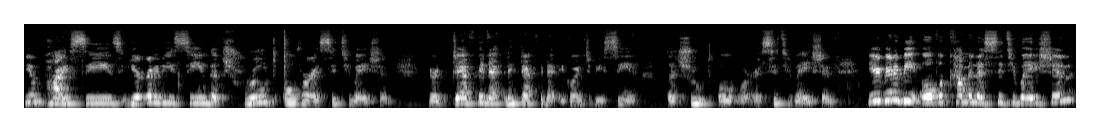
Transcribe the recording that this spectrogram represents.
you Pisces, you're going to be seeing the truth over a situation. You're definitely, definitely going to be seeing the truth over a situation. You're going to be overcoming a situation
